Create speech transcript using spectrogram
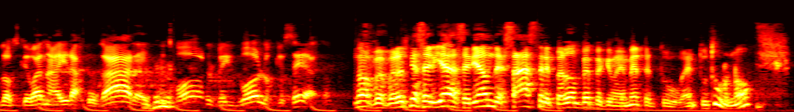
los que van a ir a jugar, al fútbol, al béisbol, lo que sea, ¿no? No, pero, pero es que sería, sería un desastre, perdón Pepe que me mete en tu, en tu turno.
